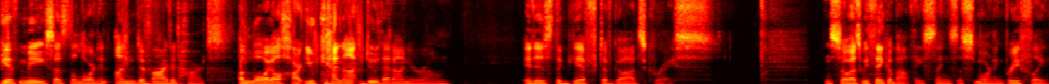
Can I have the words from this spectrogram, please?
Give me, says the Lord, an undivided heart, a loyal heart. You cannot do that on your own. It is the gift of God's grace. And so, as we think about these things this morning, briefly,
